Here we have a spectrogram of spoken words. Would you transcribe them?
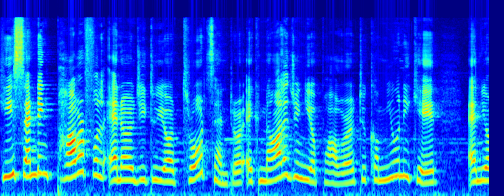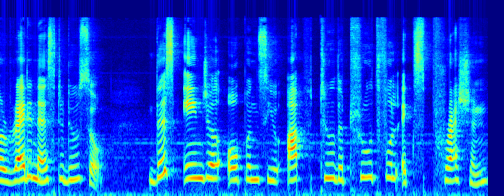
He's sending powerful energy to your throat center, acknowledging your power to communicate and your readiness to do so. This angel opens you up to the truthful expression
